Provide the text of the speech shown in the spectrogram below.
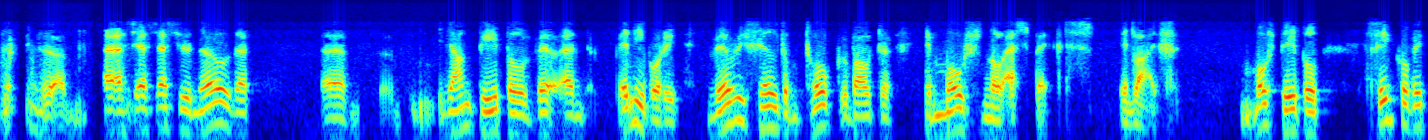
as, as, as you know, that uh, young people and anybody very seldom talk about the emotional aspects in life. Most people think of it,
